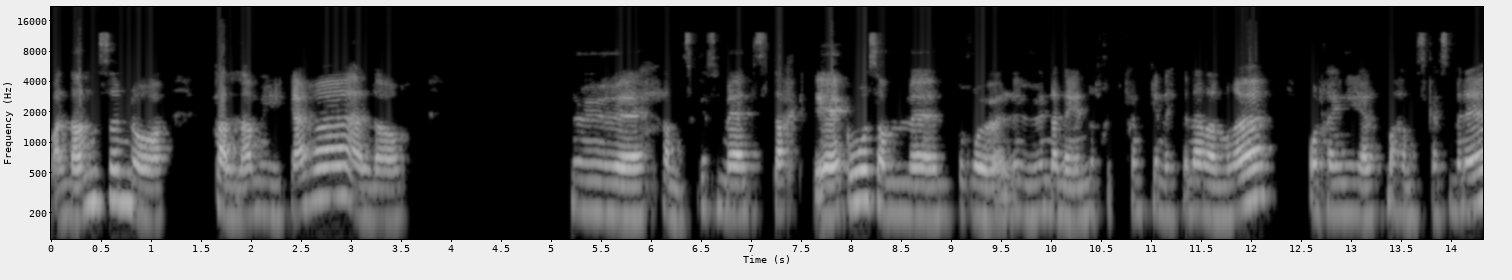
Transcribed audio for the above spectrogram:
balansen og falle mykere, eller du eh, hanskes med et sterkt ego som eh, brøler ut den ene frykttanken etter den andre, og trenger hjelp med å hanskes med det.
